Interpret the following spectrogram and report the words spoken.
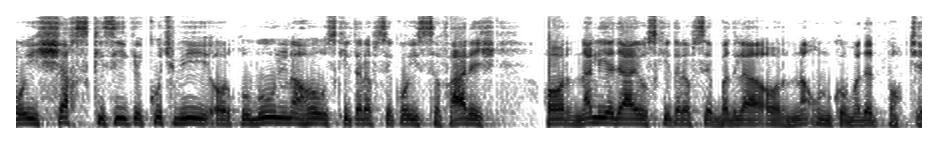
کوئی شخص کسی کے کچھ بھی اور قبول نہ ہو اس کی طرف سے کوئی سفارش۔ اور نہ لیا جائے اس کی طرف سے بدلہ اور نہ ان کو مدد پہنچے۔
